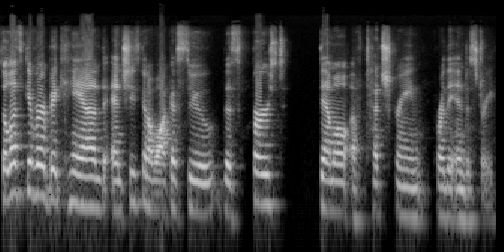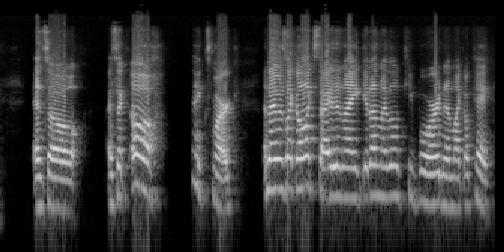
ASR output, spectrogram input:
so let's give her a big hand, and she's going to walk us through this first demo of touchscreen for the industry. And so I was like, oh, thanks, Mark. And I was like all excited, and I get on my little keyboard, and I'm like, okay,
